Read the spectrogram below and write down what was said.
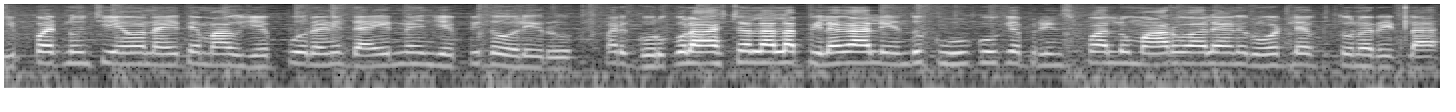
ఇప్పటి నుంచి ఏమైనా అయితే మాకు చెప్పురని ధైర్యం చెప్పి తోలిరు మరి గురుకుల హాస్టల్లో పిల్లగాళ్ళు ఎందుకు ఊకూకే ప్రిన్సిపాల్లు మారవాలి అని రోడ్లు ఎక్కుతున్నారు ఇట్లా?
